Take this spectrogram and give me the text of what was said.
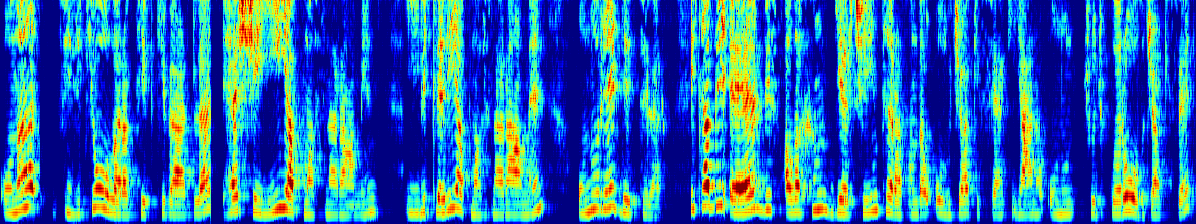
ona fiziki olarak tepki verdiler. Her şeyi iyi yapmasına rağmen, iyilikleri yapmasına rağmen onu reddettiler. E tabi eğer biz Allah'ın gerçeğin tarafında olacak isek yani onun çocukları olacak isek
